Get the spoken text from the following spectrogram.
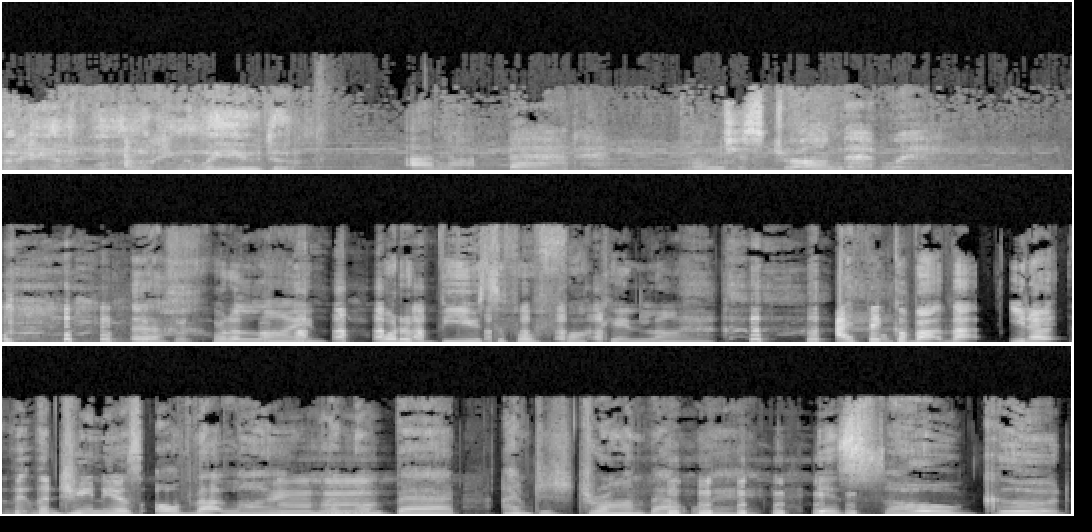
Looking at a woman looking the way you do. I'm not bad. I'm just drawn that way. Ugh, what a line. What a beautiful fucking line. I think about that. You know, the, the genius of that line. I'm not bad. I'm just drawn that way. it's so good.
